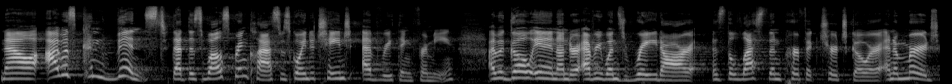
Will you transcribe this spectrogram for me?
Now, I was convinced that this Wellspring class was going to change everything for me. I would go in under everyone's radar as the less than perfect churchgoer and emerge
